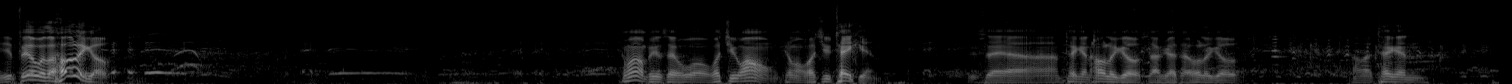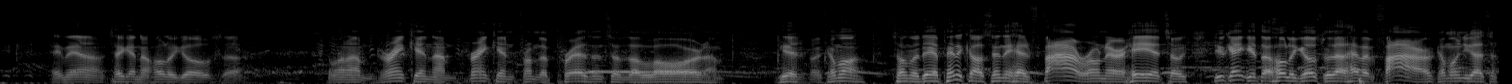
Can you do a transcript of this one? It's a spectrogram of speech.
You filled with the Holy Ghost. Come on, people say, well, what you on? Come on, what you taking? You say, uh, I'm taking Holy Ghost. I got the Holy Ghost. I'm taking, amen, I'm taking the Holy Ghost. Uh, when I'm drinking, I'm drinking from the presence of the Lord. I'm getting, come on. So on the day of Pentecost, then they had fire on their head. So you can't get the Holy Ghost without having fire. Come on, you got some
